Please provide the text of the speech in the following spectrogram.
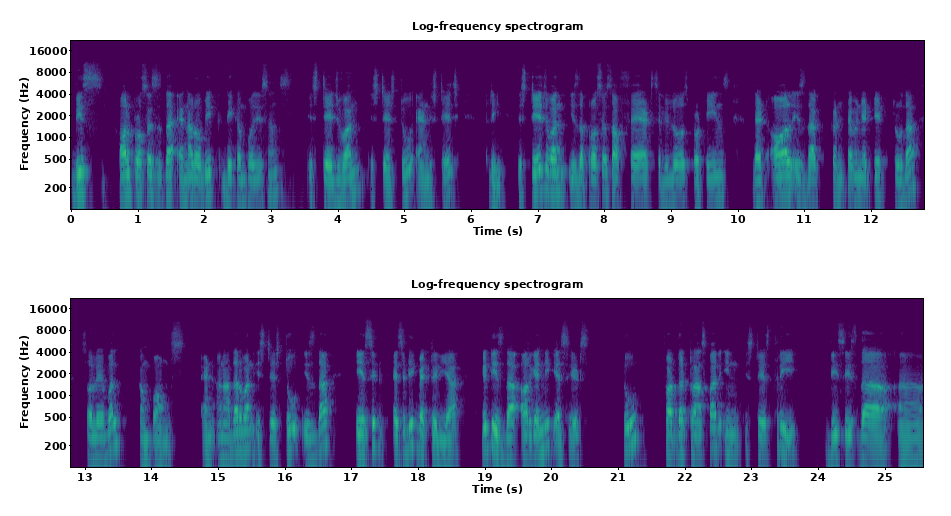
This all processes the anaerobic decompositions stage 1, stage 2 and stage 3. Stage 1 is the process of fat, cellulose, proteins that all is the contaminated through the soluble compounds. And another one stage 2 is the acid acidic bacteria. It is the organic acids to further transfer in stage 3. This is the uh,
